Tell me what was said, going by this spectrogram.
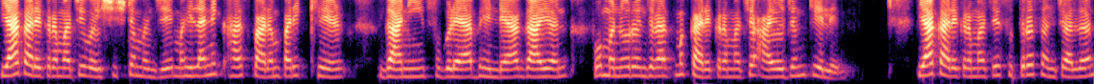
या कार्यक्रमाचे वैशिष्ट्य म्हणजे महिलांनी खास पारंपरिक खेळ गाणी फुगड्या भेंड्या गायन व मनोरंजनात्मक कार्यक्रमाचे आयोजन केले. या कार्यक्रमाचे सूत्रसंचालन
